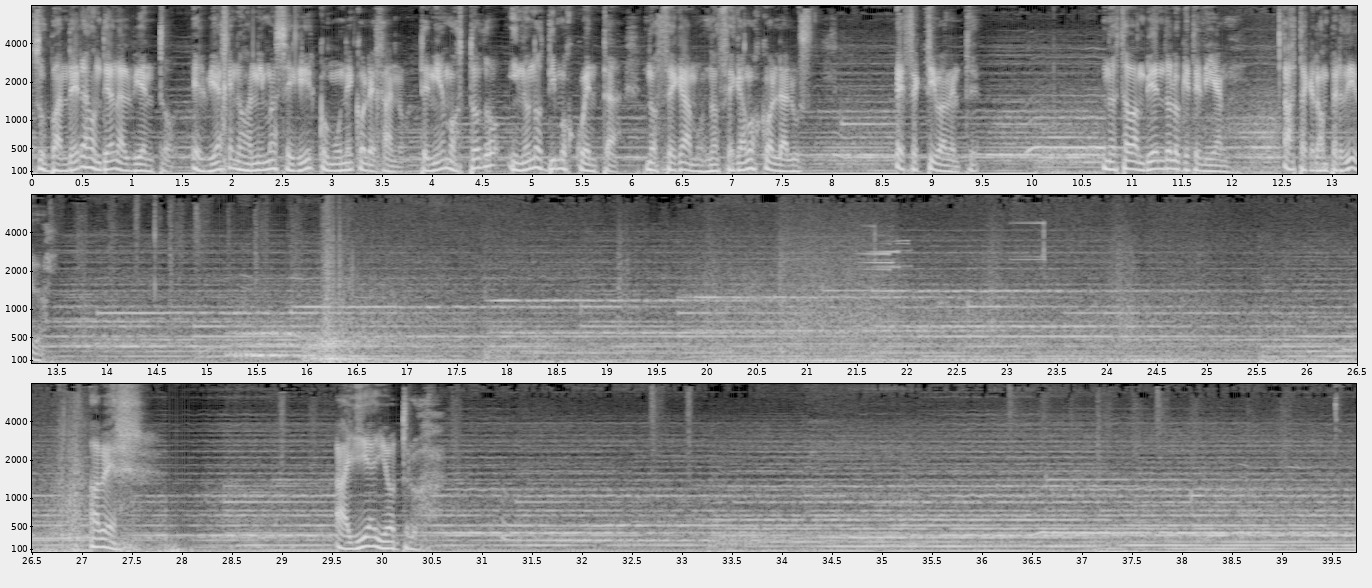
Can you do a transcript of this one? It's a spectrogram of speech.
Sus banderas ondean al viento. El viaje nos anima a seguir como un eco lejano. Teníamos todo y no nos dimos cuenta. Nos cegamos, nos cegamos con la luz. Efectivamente. No estaban viendo lo que tenían. Hasta que lo han perdido. A ver. Allí hay otro.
